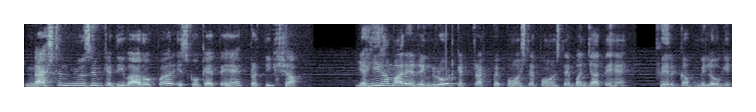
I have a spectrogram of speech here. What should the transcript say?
नेशनल म्यूज़ियम के दीवारों पर इसको कहते हैं प्रतीक्षा। यही हमारे रिंग रोड के ट्रक पे पहुँचते पहुँचते बन जाते हैं। फिर कब मिलोगे?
